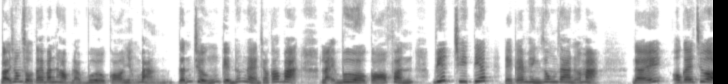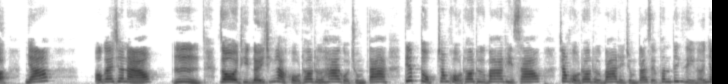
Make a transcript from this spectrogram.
Bởi trong sổ tay văn học là vừa có những bảng dẫn chứng kiến thức nền cho các bạn Lại vừa có phần viết chi tiết để các em hình dung ra nữa mà Đấy, ok chưa? Nhá Ok chưa nào? Ừ, rồi thì đấy chính là khổ thơ thứ hai của chúng ta. Tiếp tục trong khổ thơ thứ ba thì sao? Trong khổ thơ thứ ba thì chúng ta sẽ phân tích gì nữa nhỉ?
